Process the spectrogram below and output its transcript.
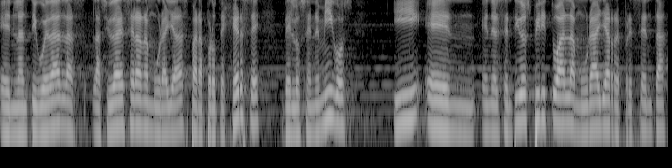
en la antigüedad las, las ciudades eran amuralladas para protegerse de los enemigos y en, el sentido espiritual la muralla representa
